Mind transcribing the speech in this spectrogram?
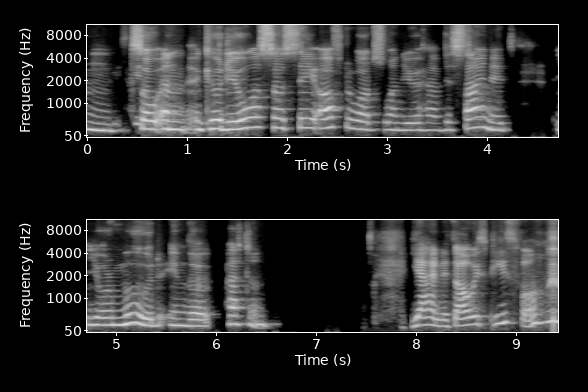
Mm. So, and could you also see afterwards when you have designed it, your mood in the pattern. Yeah and it's always peaceful.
